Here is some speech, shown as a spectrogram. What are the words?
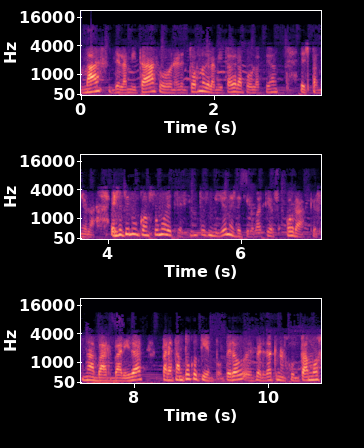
Más de la mitad o en el entorno de la mitad de la población española. Eso tiene un consumo de 300 millones de kilovatios hora, que es una barbaridad para tan poco tiempo, pero es verdad que nos juntamos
